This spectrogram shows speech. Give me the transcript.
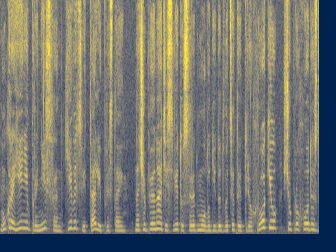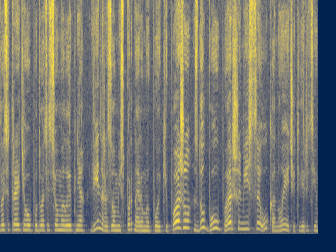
Україні приніс франківець Віталій Пристай. На чемпіонаті світу серед молоді до 23 років, що проходив з 23 по 27 липня, він разом із партнерами по екіпажу здобув перше місце у каної четвірці.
